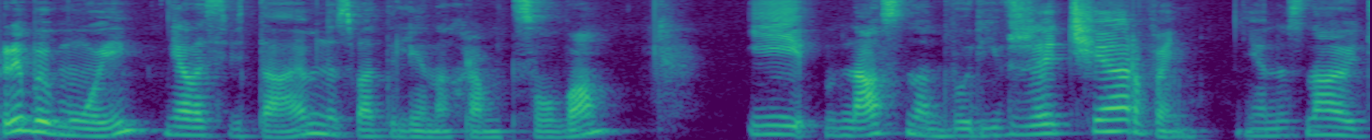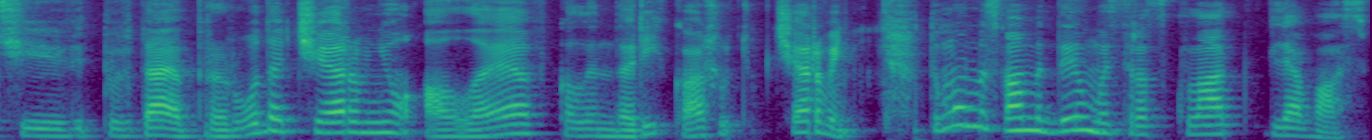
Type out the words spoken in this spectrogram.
Риби мої, я вас вітаю. Мене звати Лена Храмцова. І в нас на дворі вже червень. Я не знаю, чи відповідає природа червню, але в календарі кажуть червень. Тому ми з вами дивимось розклад для вас.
